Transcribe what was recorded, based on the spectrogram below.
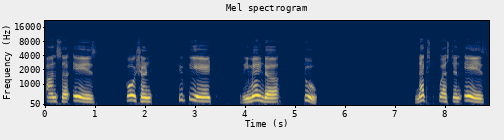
answer is quotient 58, remainder 2. Next question is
